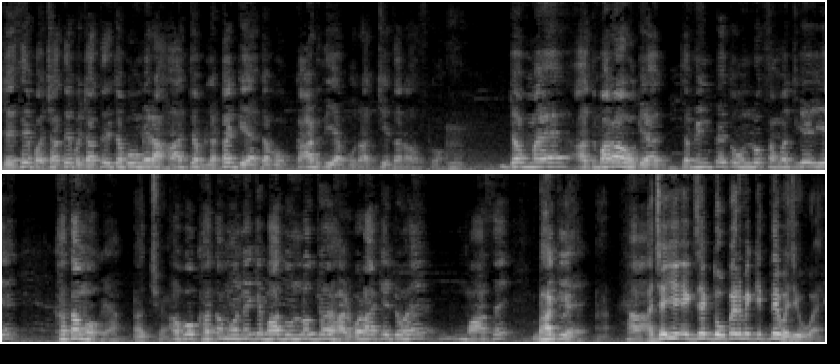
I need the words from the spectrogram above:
जैसे बचाते बचाते जब वो मेरा हाथ जब लटक गया जब वो काट दिया पूरा अच्छी तरह उसको जब मैं अधमरा हो गया ज़मीन पे तो उन लोग समझ गए ये खत्म हो गया। अच्छा। अब वो खत्म होने के बाद उन लोग जो है हड़बड़ा के जो है वहाँ से भाग निकले। हाँ। अच्छा ये एग्जैक्ट दोपहर में कितने बजे हुआ है?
